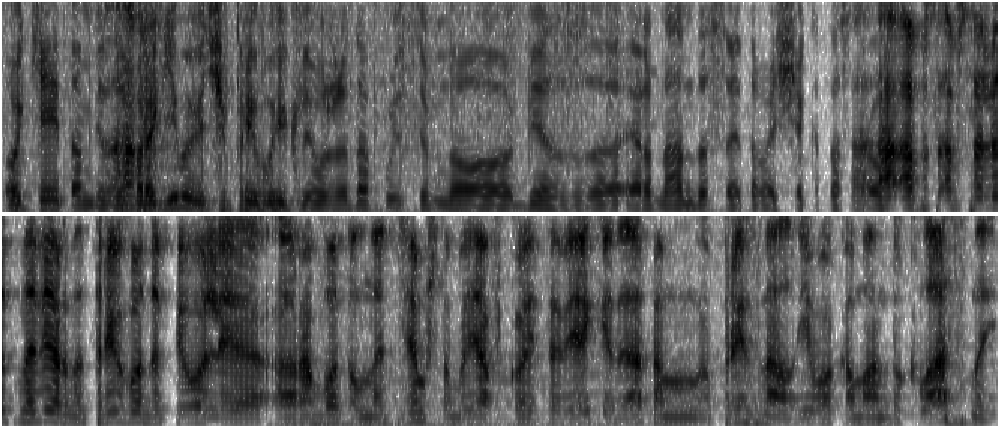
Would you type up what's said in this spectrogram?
Окей, там без Ибрагимовича привыкли уже, допустим, но без э, Эрнандеса это вообще катастрофа. А, аб- абсолютно верно. Три года Пиоли э, работал над тем, чтобы я в какой-то веке, да, там признал его команду классной,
